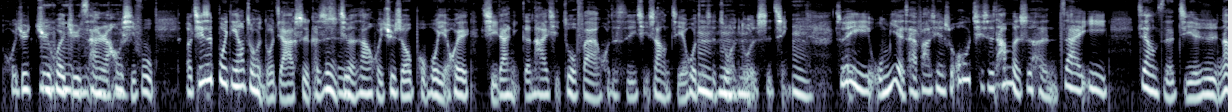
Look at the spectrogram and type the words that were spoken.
回去聚会聚餐，然后媳妇。呃，其实不一定要做很多家事，可是你基本上回去之后，婆婆也会期待你跟她一起做饭，或者是一起上街，或者是做很多的事情。嗯，嗯，嗯，所以我们也才发现说，哦，其实他们是很在意。这样子的节日，那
